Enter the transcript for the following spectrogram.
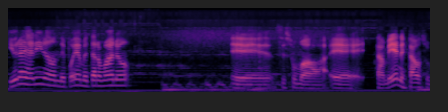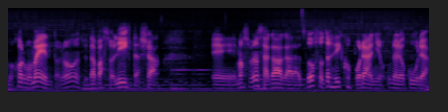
Y Brian Eno, donde podía meter mano, eh, se sumaba. Eh, también estaba en su mejor momento, ¿no? En su etapa solista ya. Eh, más o menos sacaba cada dos o tres discos por año, una locura.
